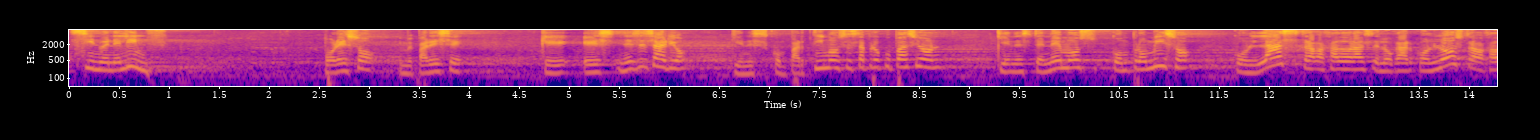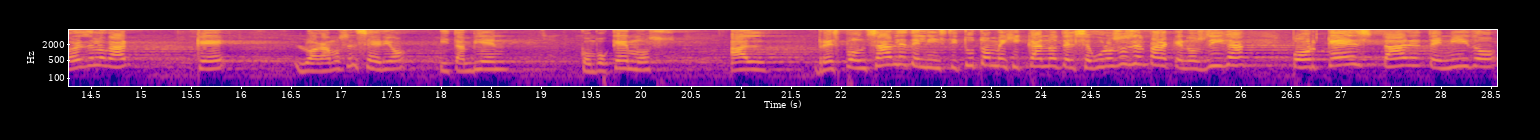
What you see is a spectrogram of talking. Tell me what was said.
sino en el IMSS. Por eso me parece que es necesario, quienes compartimos esta preocupación, quienes tenemos compromiso con las trabajadoras del hogar, con los trabajadores del hogar, que lo hagamos en serio y también convoquemos al responsable del Instituto Mexicano del Seguro Social para que nos diga por qué está detenido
